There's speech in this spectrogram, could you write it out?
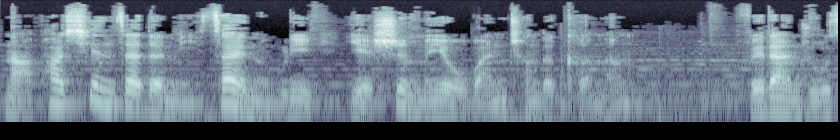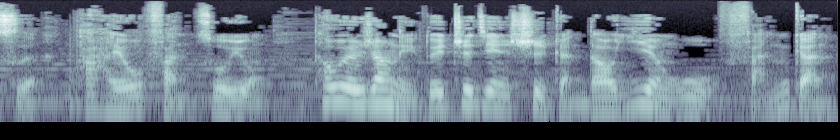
哪怕现在的你再努力，也是没有完成的可能。非但如此，它还有反作用，它会让你对这件事感到厌恶、反感，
